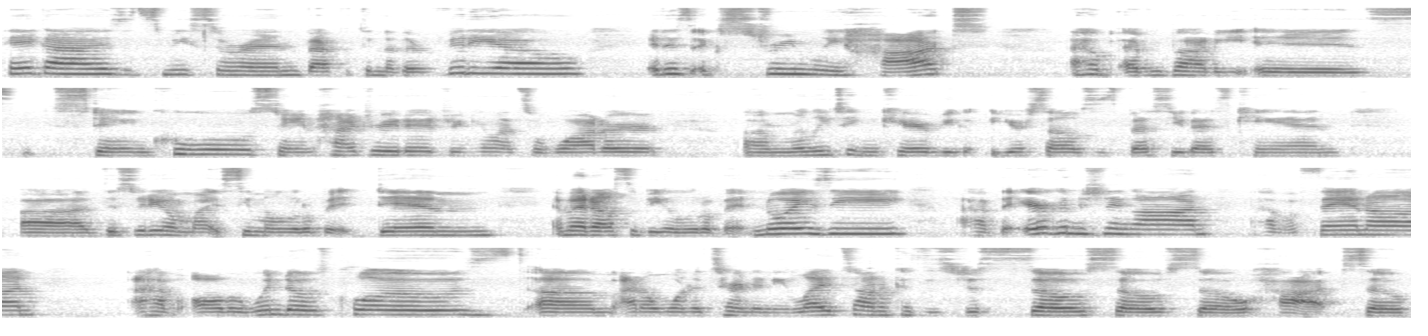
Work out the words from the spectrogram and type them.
Hey guys, it's me Seren back with another video. It is extremely hot. I hope everybody is staying cool, staying hydrated, drinking lots of water, um, really taking care of you, yourselves as best you guys can. Uh, this video might seem a little bit dim. It might also be a little bit noisy. I have the air conditioning on. I have a fan on. I have all the windows closed. Um, I don't want to turn any lights on because it's just so, so, so hot. So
